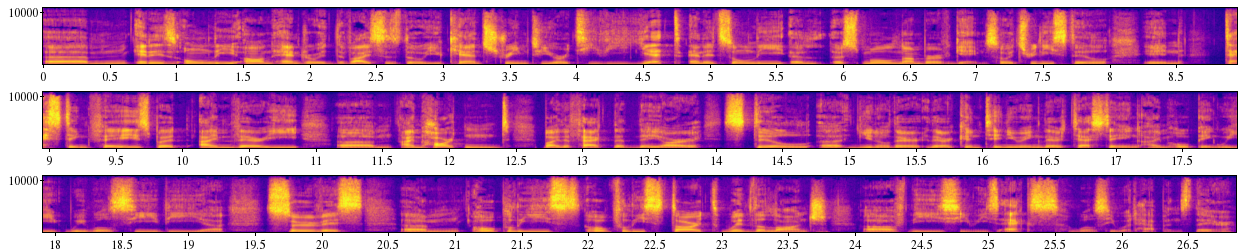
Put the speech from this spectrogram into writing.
Um, it is only on Android devices, though. You can't stream to your TV yet, and it's only a, a small number of games. So it's really still in testing phase, but I'm very um, I'm heartened by the fact that they are still uh, you know they're they're continuing their testing. I'm hoping we we will see the uh, service um, hopefully hopefully start with the launch of the Series X. We'll see what happens there.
